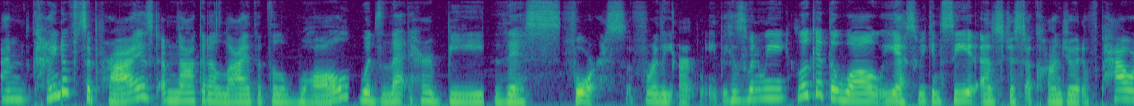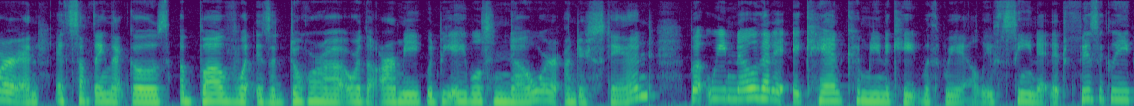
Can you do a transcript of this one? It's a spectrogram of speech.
I'm kind of surprised, I'm not gonna lie, that the wall would let her be this force for the army because when we look at the wall, yes, we can see it as just a conduit of power and it's something that goes above of what Isadora or the army would be able to know or understand, but we know that it, it can communicate with Raelle. We've seen it. It physically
